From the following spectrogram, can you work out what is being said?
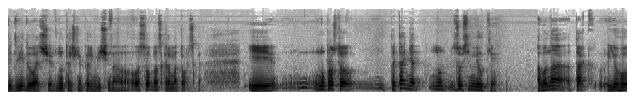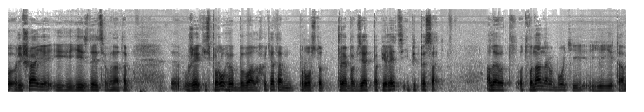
відвідувач внутрішньо переміщена особа з Краматорська. І ну просто питання ну, зовсім мілке. А вона так його рішає, і їй здається, вона там е, вже якісь пороги оббивала, хоча там просто треба взяти папірець і підписати. Але от, от вона на роботі, її там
